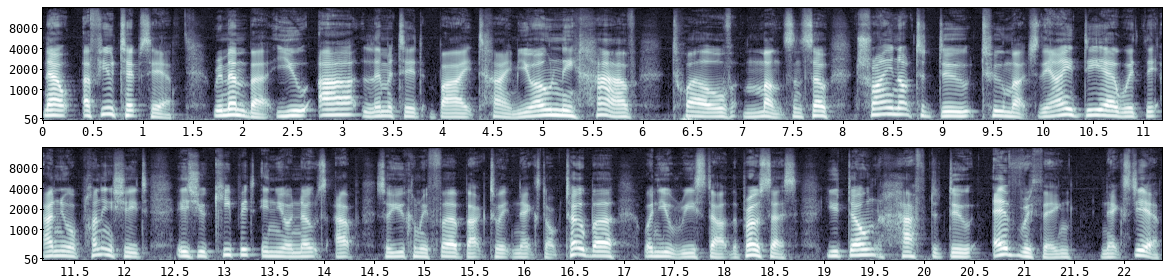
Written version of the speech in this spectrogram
Now, a few tips here. Remember, you are limited by time. You only have 12 months. And so try not to do too much. The idea with the annual planning sheet is you keep it in your notes app so you can refer back to it next October when you restart the process. You don't have to do everything next year.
